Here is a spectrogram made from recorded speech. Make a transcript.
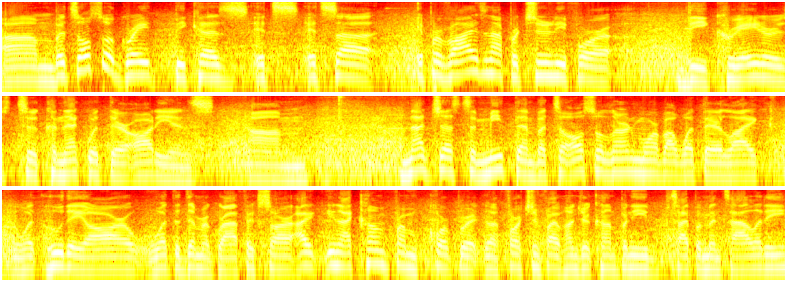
Um, but it's also great because it's it's uh, it provides an opportunity for the creators to connect with their audience. Um, not just to meet them, but to also learn more about what they're like, what who they are, what the demographics are. I you know I come from corporate uh, Fortune 500 company type of mentality,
